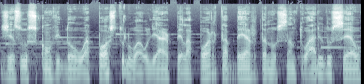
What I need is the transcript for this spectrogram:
Jesus convidou o apóstolo a olhar pela porta aberta no santuário do céu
